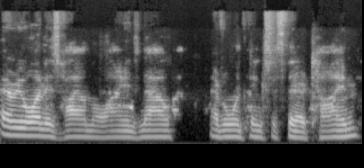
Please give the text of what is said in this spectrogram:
everyone is high on the Lions now. Everyone thinks it's their time.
